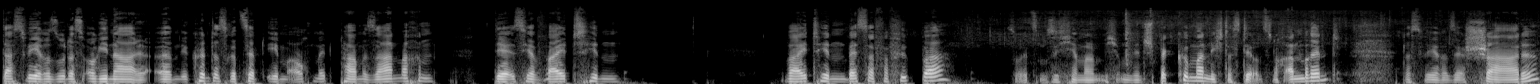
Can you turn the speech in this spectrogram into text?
das wäre so das Original. Ähm, ihr könnt das Rezept eben auch mit Parmesan machen. Der ist ja weithin, weithin besser verfügbar. So, jetzt muss ich hier mal mich um den Speck kümmern, nicht, dass der uns noch anbrennt. Das wäre sehr schade.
